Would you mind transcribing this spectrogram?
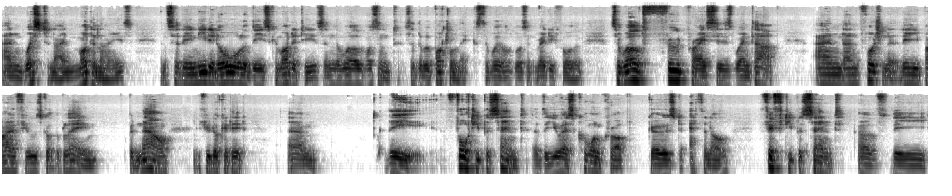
and westernize, modernize. And so they needed all of these commodities, and the world wasn't, so there were bottlenecks. The world wasn't ready for them. So world food prices went up, and unfortunately, biofuels got the blame. But now, if you look at it, um, the 40% of the US corn crop goes to ethanol, 50% of the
